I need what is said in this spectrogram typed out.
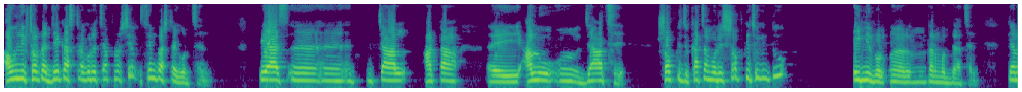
আওয়ামী লীগ সরকার যে কাজটা করেছে, আপনারা সেম কাজটাই করছেন। পেঁয়াজ চাল, আটা, এই আলু যা আছে, সবকিছু, কাঁচামরিচ, সবকিছু কিন্তু এই নির্ভর তার মধ্যে আছেন। কেন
